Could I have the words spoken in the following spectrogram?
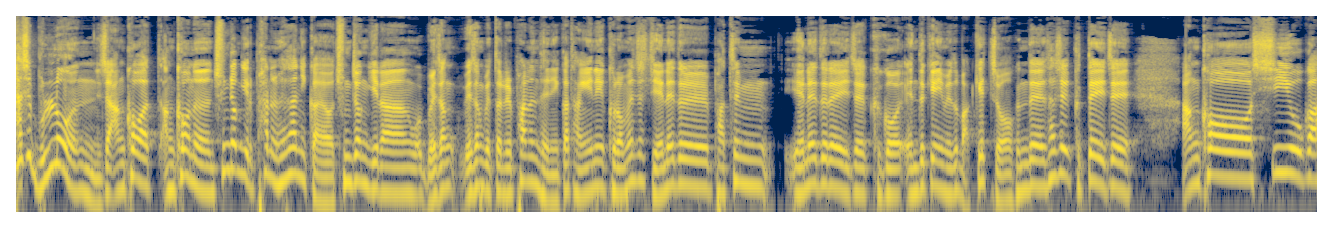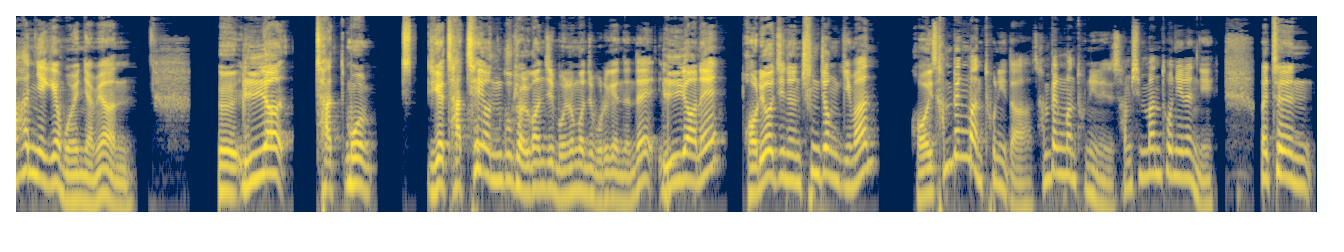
사실 물론 이제 Anker가 Anker는 충전기를 파는 회사니까요. 충전기랑 외장 외장 배터리를 파는 데니까 당연히 그러면 이제 얘네들 bottom 얘네들의 이제 그거 end game에도 맞겠죠. 근데 사실 그때 이제 Anker CEO가 한 얘기가 뭐였냐면 그 1년 자 뭐 이게 자체 연구 결과인지 뭐 이런 건지 모르겠는데 1년에 버려지는 충전기만 거의 300만 톤이다. 300만 톤이네. 30만 톤이랬니. 하여튼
